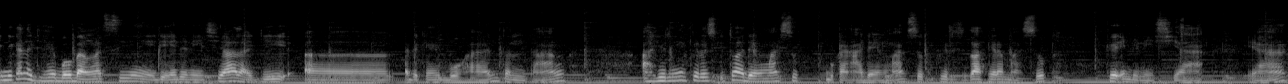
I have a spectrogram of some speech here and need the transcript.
ini kan lagi heboh banget sih. Di Indonesia lagi uh, ada kehebohan tentang Akhirnya virus itu ada yang masuk. Bukan ada yang masuk, virus itu akhirnya masuk ke Indonesia Ya,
